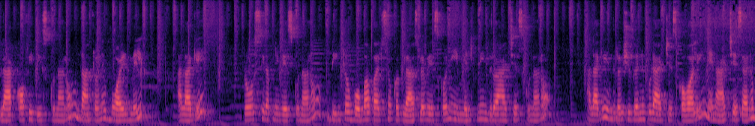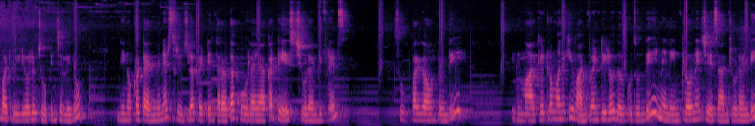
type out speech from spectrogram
బ్లాక్ కాఫీ తీసుకున్నాను. దాంట్లోనే బాయిల్డ్ మిల్క్ అలాగే రోజ్ సిరప్ని వేసుకున్నాను. దీంట్లో బోబా పల్స్ని ఒక గ్లాస్లో వేసుకొని ఈ మిల్క్ని ఇందులో యాడ్ చేసుకున్నాను. అలాగే ఇందులో షుగర్ని కూడా యాడ్ చేసుకోవాలి. నేను యాడ్ చేశాను బట్ వీడియోలో చూపించలేదు. నేను ఒక టెన్ మినిట్స్ ఫ్రిడ్జ్లో పెట్టిన తర్వాత కూల్ అయ్యాక టేస్ట్ చూడండి ఫ్రెండ్స్ సూపర్గా ఉంటుంది. ఇది మార్కెట్లో మనకి వన్ ట్వంటీలో దొరుకుతుంది. నేను ఇంట్లోనే చేశాను చూడండి.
